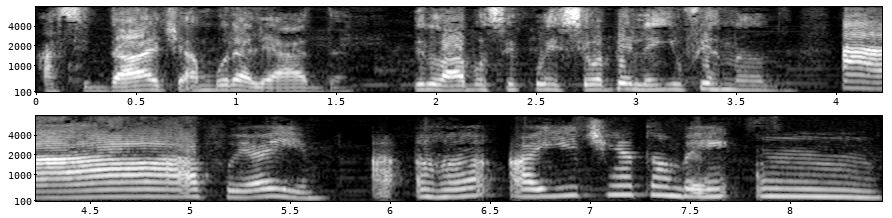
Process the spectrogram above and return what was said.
a cidade amuralhada. E lá você conheceu a Belém e o Fernando. Ah, foi aí. Ah, Aham. Aí tinha também um,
